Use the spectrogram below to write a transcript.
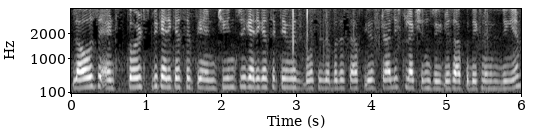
ब्लाउज एंड स्कर्ट्स भी कैरी कर सकते हैं एंड जीन्स भी कैरी कर सकते हैं। बहुत से ज़बरदस्त आपके लिए स्टाइलिश कलेक्शन वीडियोस आपको देखने को मिल रही हैं।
